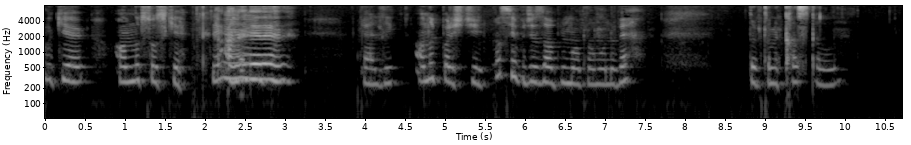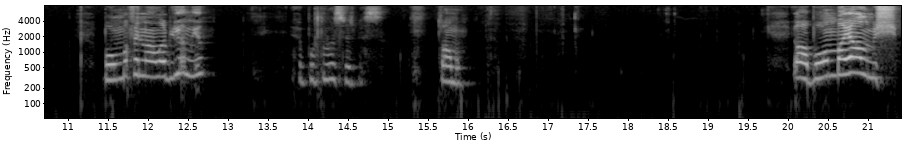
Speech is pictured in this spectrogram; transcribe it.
Anlık ye, anlık soske. Geldik. Anlık barışçı. Nasıl yapacağız abim ablam onu be? Dur bir tane kask alalım. Bomba falan alabiliyor muyum? Bu buna serbest. Tamam. Ya bombayı almış.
